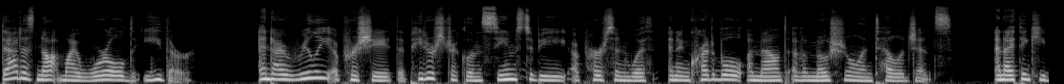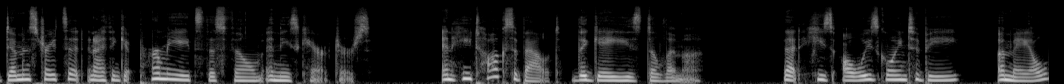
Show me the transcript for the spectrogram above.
that is not my world either? And I really appreciate that Peter Strickland seems to be a person with an incredible amount of emotional intelligence. And I think he demonstrates it, and I think it permeates this film and these characters. And he talks about the gaze dilemma that he's always going to be a male,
